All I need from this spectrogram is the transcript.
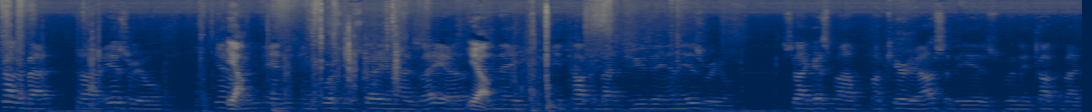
talking about uh, Israel, you know, Yeah. and, and of course we're studying Isaiah. Yeah. And they, you talk about Judah and Israel. So I guess my, my curiosity is when they talk about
